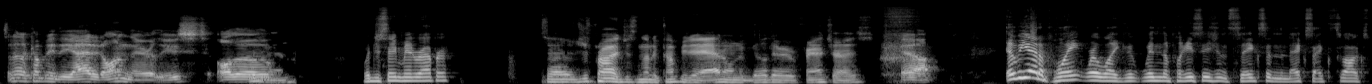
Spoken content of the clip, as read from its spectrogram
It's another company they added on there, at least. Although, Yeah. What'd you say, man rapper? So it's just probably just another company to add on to build their franchise. yeah. It'll be at a point where like when the PlayStation 6 and the next Xbox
